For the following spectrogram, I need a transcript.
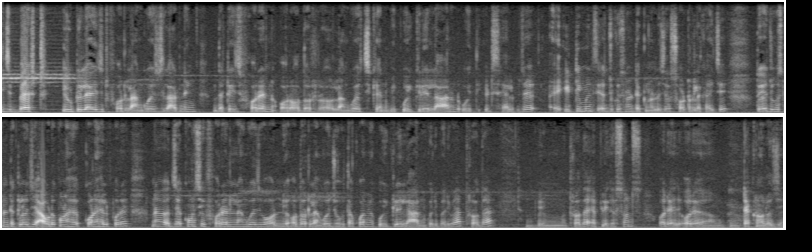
is best utilized for language learning that is foreign or other uh, language can be quickly learned with its help जे it means educational technology ଆଉ shortରେ ଲେଖା ହେଇଛି ତ educational technology ଆଉ ଗୋଟେ କ'ଣ କ'ଣ help କରେ ନା ଯେକୌଣସି foreign language ବା ଅନ୍ୟ other language ହଉ ତାକୁ ଆମେ quickly learn କରିପାରିବା through the through the applications or or uh, technology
